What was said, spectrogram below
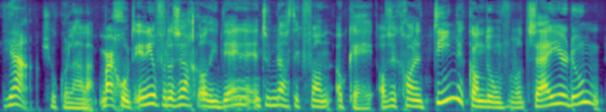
Ja, Chocolala. Maar goed, in ieder geval, dan zag ik al die delen. En toen dacht ik van, oké, als ik gewoon een tiende kan doen van wat zij hier doen.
